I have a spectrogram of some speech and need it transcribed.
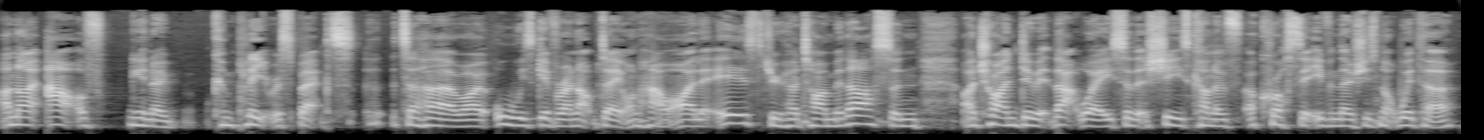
and I out of you know complete respect to her, I always give her an update on how Isla is through her time with us, and I try and do it that way so that she's kind of across it, even though she's not with her.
